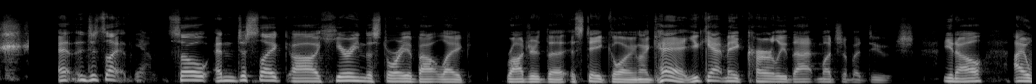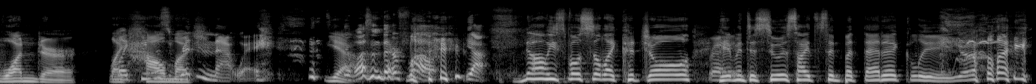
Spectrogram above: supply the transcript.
and and just like Yeah. so and just like uh hearing the story about like roger the estate going like hey you can't make curly that much of a douche you know i wonder like, Like, he how was much written that way. yeah it wasn't their fault. Yeah. no he's supposed to like cajole him into suicide sympathetically you know? like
